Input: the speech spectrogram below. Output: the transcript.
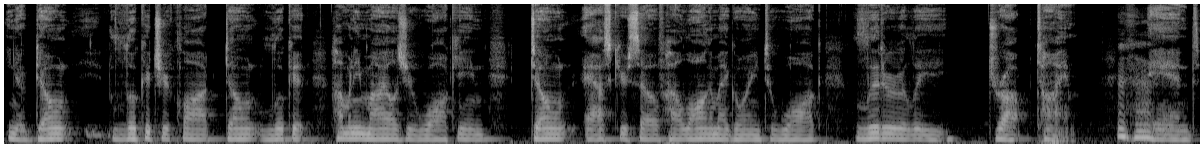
you know, don't look at your clock. Don't look at how many miles you're walking. Don't ask yourself, how long am I going to walk? Literally drop time. Mm-hmm. And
